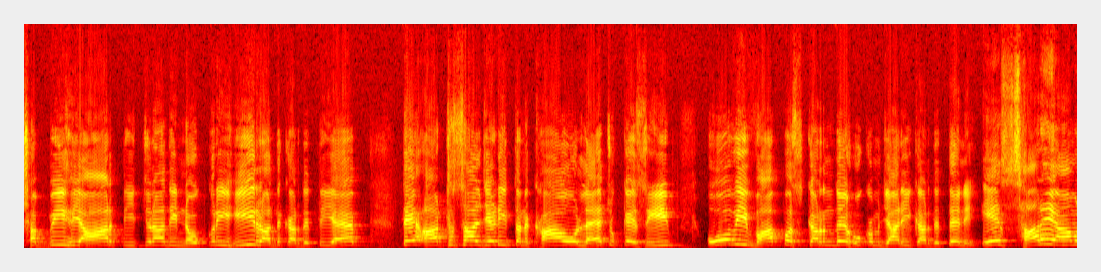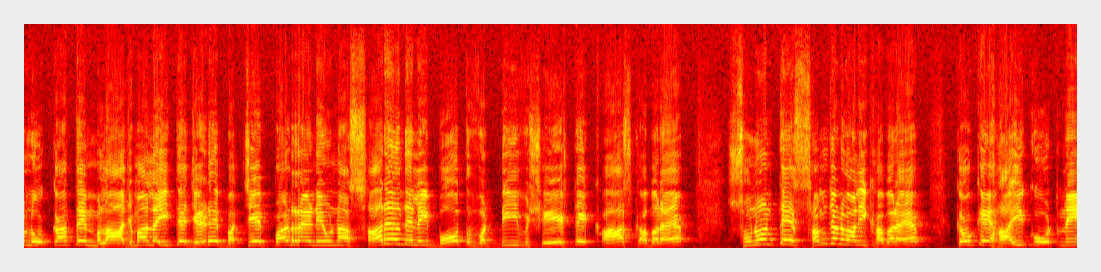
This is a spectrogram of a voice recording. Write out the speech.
26000 ਟੀਚਰਾਂ ਦੀ ਨੌਕਰੀ ਹੀ ਰੱਦ ਕਰ ਦਿੱਤੀ ਹੈ ਤੇ 8 ਸਾਲ ਜਿਹੜੀ ਤਨਖਾਹ ਉਹ ਲੈ ਚੁੱਕੇ ਸੀ ਉਹ ਵੀ ਵਾਪਸ ਕਰਨ ਦੇ ਹੁਕਮ ਜਾਰੀ ਕਰ ਦਿੱਤੇ ਨੇ। ਇਹ ਸਾਰੇ ਆਮ ਲੋਕਾਂ ਤੇ ਮੁਲਾਜ਼ਮਾਂ ਲਈ ਤੇ ਜਿਹੜੇ ਬੱਚੇ ਪੜ ਰਹੇ ਨੇ, ਉਹਨਾਂ ਸਾਰਿਆਂ ਦੇ ਲਈ ਬਹੁਤ ਵੱਡੀ, ਵਿਸ਼ੇਸ਼ ਤੇ ਖਾਸ ਖਬਰ ਹੈ। ਸੁਣਨ ਤੇ ਸਮਝਣ ਵਾਲੀ ਖਬਰ ਹੈ, ਕਿਉਂਕਿ ਹਾਈ ਕੋਰਟ ਨੇ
